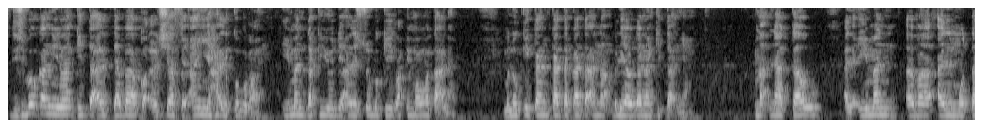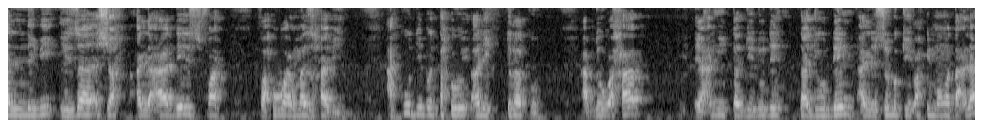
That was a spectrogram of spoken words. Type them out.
disebutkan di dalam kitab Al-Tabaq Al-Syafi'iyah Al-Kubra. Iman Taqiyuddin Al-Subki rahimahullah ta'ala menukilkan kata-kata anak beliau dalam kitabnya. Makna kau al-iman al-mutallibi iza syah al-adis fa fahuwa mazhabi. Aku diberitahui oleh teraku. Abdul Wahab yakni Tajuddin Tajuddin al-Subki rahimahullah taala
